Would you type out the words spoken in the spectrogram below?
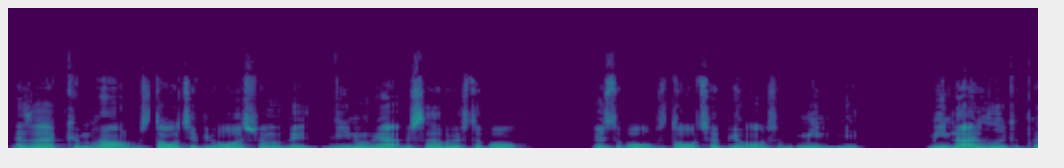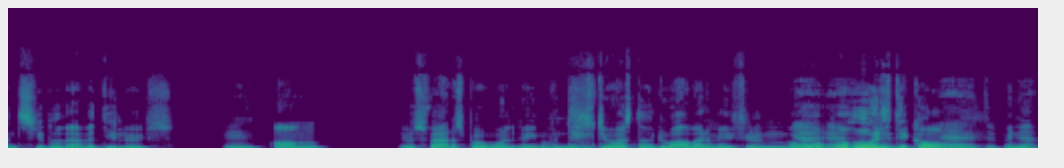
Altså København står til at blive oversvømmet. Lige nu her, vi sidder på Østerbro. Østerbro står til at blive oversvømmet. Min, min lejlighed kan i princippet være værdiløs. Mm. Om, det er jo svært at spå, hvor længe- det er jo også noget, du arbejder med i filmen, hvor, Ja, ja, hvor hurtigt det går. Ja, det, men, ja.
